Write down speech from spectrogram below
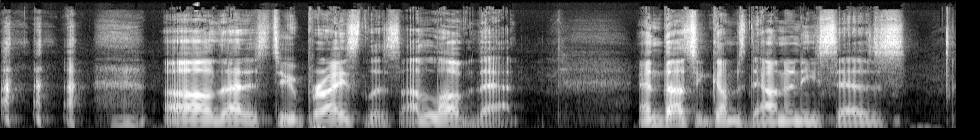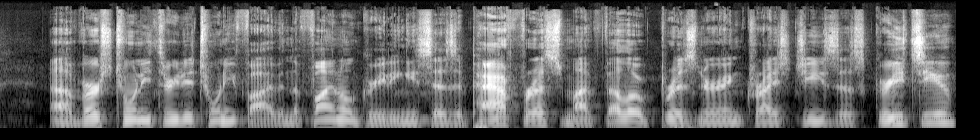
oh, that is too priceless. I love that. And thus he comes down and he says, uh, verse 23 to 25, in the final greeting, he says, Epaphras, my fellow prisoner in Christ Jesus, greets you,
